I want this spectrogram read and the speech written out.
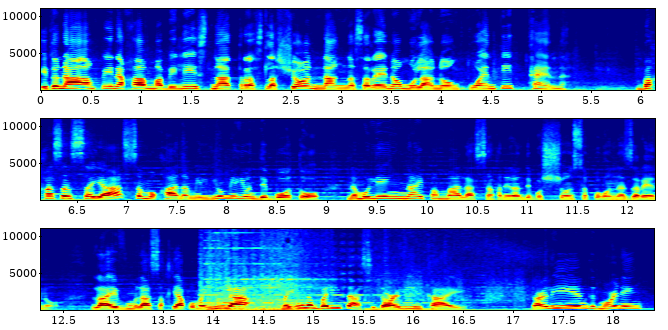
Ito na ang pinakamabilis na traslasyon ng Nazareno mula noong 2010. Bakas ang saya sa mukha ng milyon-milyon deboto na muling naipamalas ang kanilang debosyon sa Poong Nazareno. Live mula sa Quiapo, Maynila, may unang balita si Darlene Kai. Darlene, good morning.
